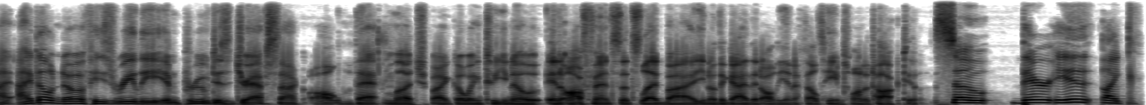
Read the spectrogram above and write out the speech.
I I don't know if he's really improved his draft stock all that much by going to you know an offense that's led by you know the guy that all the NFL teams want to talk to. So there is like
